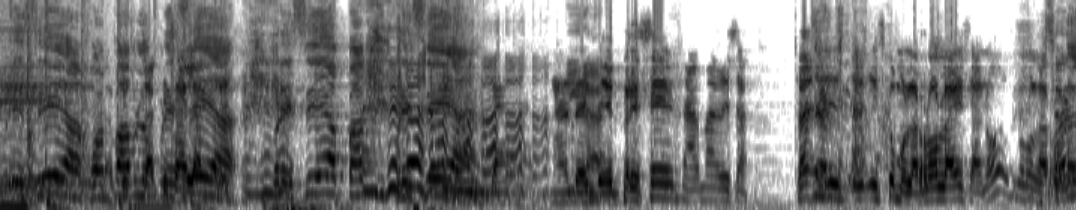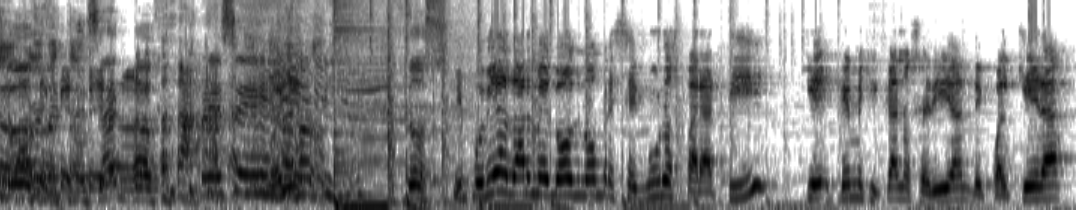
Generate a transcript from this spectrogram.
Eh, Presea, Juan la que- Pablo, presea. Presea, papi, presea. de presenta, madre esa. Es, como la rola esa, ¿no? Es como la Exacto, rola. exacto, exacto. Prese- Oye, Dos. Si pudieras darme dos nombres seguros para ti, ¿qué, qué mexicanos serían de cualquiera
